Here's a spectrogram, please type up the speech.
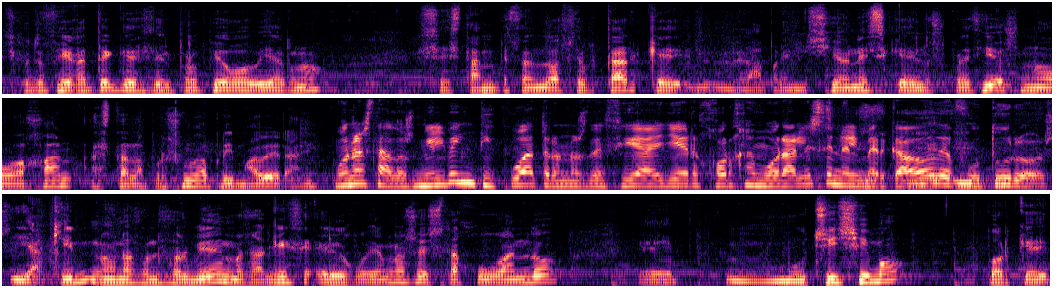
Es que tú fíjate que desde el propio gobierno se está empezando a aceptar que la previsión es que los precios no bajan hasta la próxima primavera. ¿eh? Bueno, hasta 2024, nos decía ayer Jorge Morales en el mercado de futuros. Y, aquí no nos, olvidemos, aquí el gobierno se está jugando eh, muchísimo porque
